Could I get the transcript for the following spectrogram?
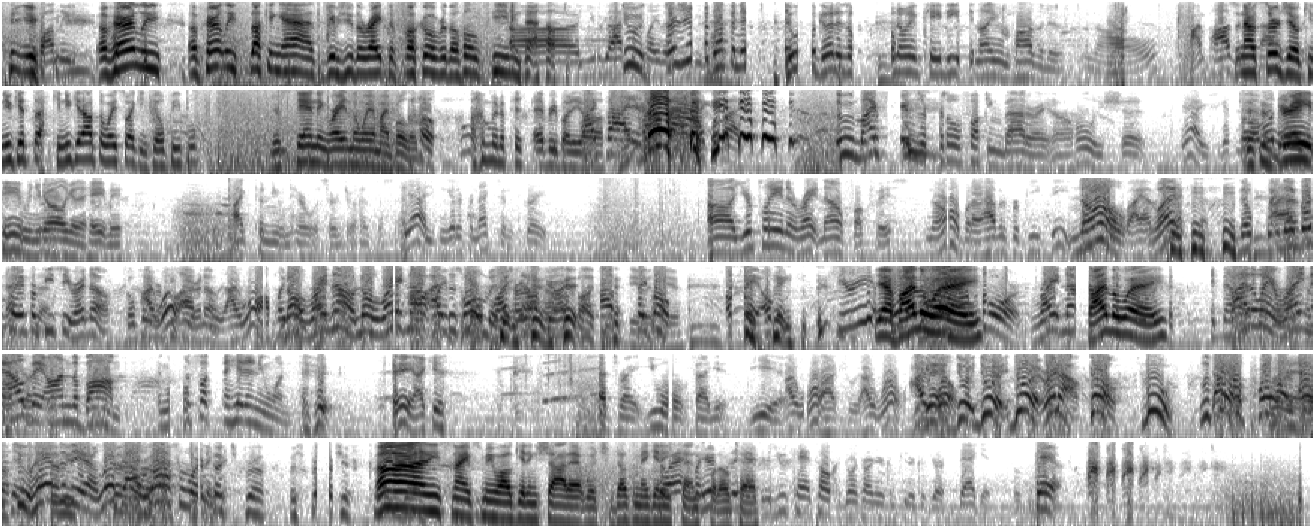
You- Squad leader. apparently, apparently, sucking ass gives you the right to fuck over the whole team now. Uh, you got to Dude, play this. there's your definition. Doing good is knowing KD is not even positive. No, I'm positive. So now. Sergio, can you get the can you get out the way so I can kill people? You're standing right in the way of my bullets. Oh, I'm gonna piss everybody Right off. side, right side, right side. Dude, my frames are so fucking bad right now. Holy shit. Yeah, you should get So This I'm is on the other great. Team and you're all gonna hate me. I couldn't even hear what Sergio had to say. Yeah, you can get it for next gen. It's great. Uh, you're playing it right now, fuckface. No, but I have it for PC. No! I have What? It Then, I then have go play it for PC right now. Go play I it for will PC right now. I will. I'll play No, both right now. No, right now at this moment. right Turn off your Xbox. I'll play both. Okay, okay. Siri. Yeah, by the way- Right now. By the way, By the way, right now they armed the bomb. And what the fuck gonna hit anyone? hey, I can. That's right. You won't, faggot. Yeah. I will actually. I will. I yeah, will. do it, do it, do it, right now. Go, move. Let's That's go. a pro at it. F2, hands in the air. Look out, last warning. ah, and he snipes me while getting shot at, which doesn't make any So, sense, here's but the thing, okay. You can't tell because you don't turn on your computer because you're a faggot. So there.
